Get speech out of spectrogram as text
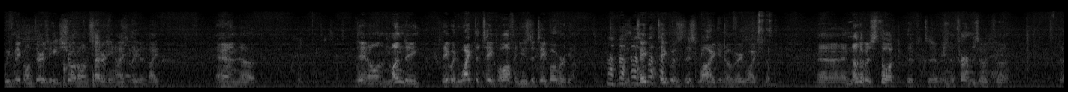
we'd make on Thursday, he'd show it on Saturday night, late at night. And uh, then on Monday, they would wipe the tape off and use the tape over again. The tape, tape was this wide, you know, very wide stuff. Uh, and none of us thought that uh, in the terms of uh, uh,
